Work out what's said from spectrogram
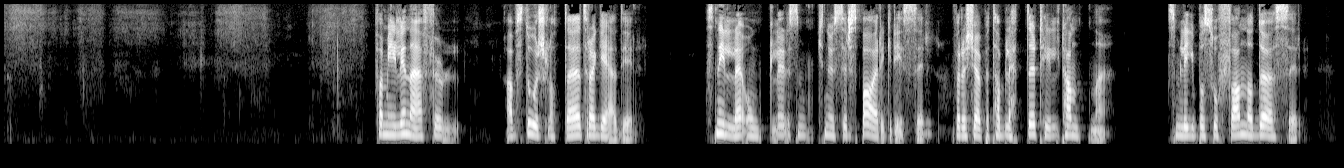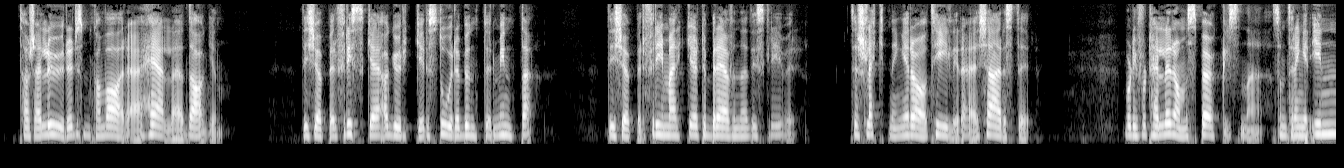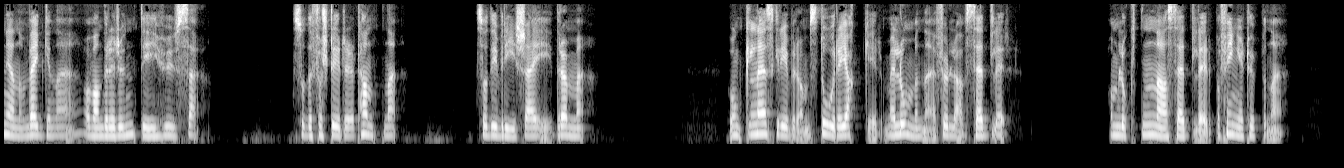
Familien er full av storslåtte tragedier snille onkler som knuser sparegriser for å kjøpe tabletter til tantene, som ligger på sofaen og døser, tar seg lurer som kan vare hele dagen. De kjøper friske agurker, store bunter mynte. De kjøper frimerker til brevene de skriver, til slektninger og tidligere kjærester, hvor de forteller om spøkelsene som trenger inn gjennom veggene og vandrer rundt i huset, så det forstyrrer tantene så de vrir seg i drømme. Onklene skriver om store jakker med lommene fulle av sedler, om lukten av sedler på fingertuppene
